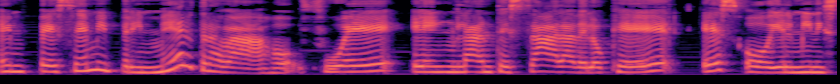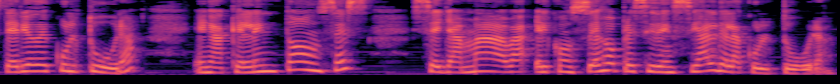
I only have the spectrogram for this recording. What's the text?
empecé mi primer trabajo fue en la antesala de lo que es hoy el Ministerio de Cultura. En aquel entonces se llamaba el Consejo Presidencial de la Cultura.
